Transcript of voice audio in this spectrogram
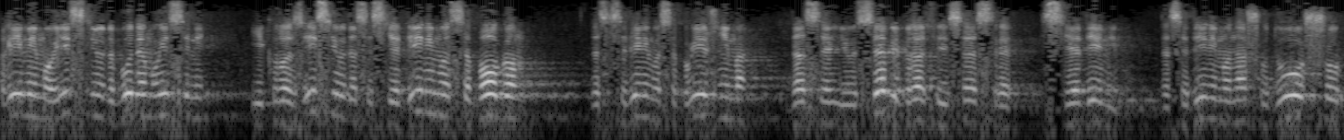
primimo istinu, da budemo istini i kroz istinu da se sjedinimo sa Bogom, da se sjedinimo sa bližnjima, da se i u sebi, braći i sestre, sjedinimo, da sjedinimo našu dušu,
